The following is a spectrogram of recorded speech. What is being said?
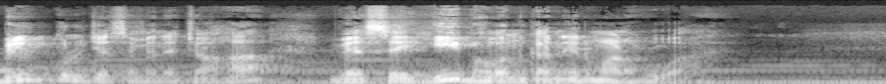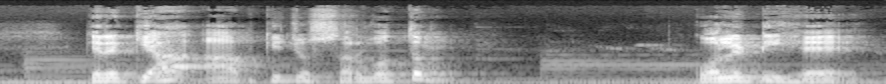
बिल्कुल जैसे मैंने चाहा, वैसे ही भवन का निर्माण हुआ है। कह रहे, क्या आपकी जो सर्वोत्तम क्वालिटी है,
